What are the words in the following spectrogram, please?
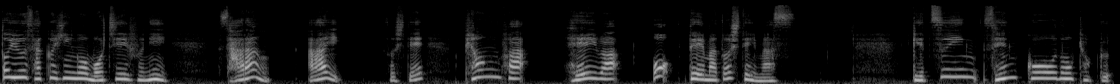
という作品をモチーフにサラン、愛、そしてピョンファ、平和をテーマとしています。月陰先行の曲。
